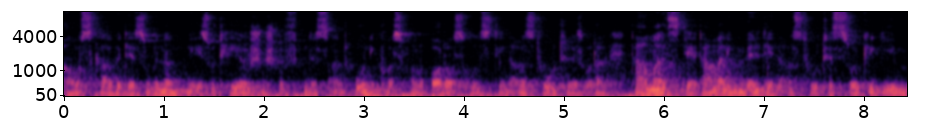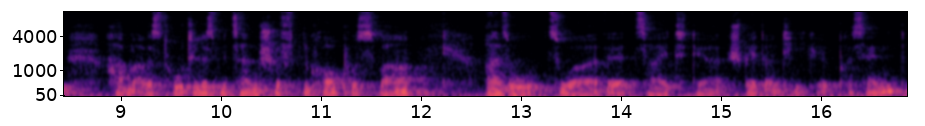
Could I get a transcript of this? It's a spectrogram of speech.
Ausgabe der sogenannten esoterischen Schriften des Andronikos von Rhodos uns den Aristoteles oder damals der damaligen Welt den Aristoteles zurückgegeben haben. Aristoteles mit seinem Schriftenkorpus war also zur äh, Zeit der Spätantike präsent.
